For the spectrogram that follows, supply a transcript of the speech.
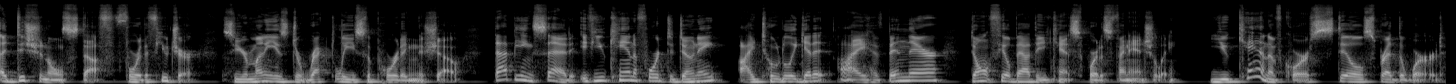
additional stuff for the future. So your money is directly supporting the show. That being said, if you can't afford to donate, I totally get it. I have been there. Don't feel bad that you can't support us financially. You can, of course, still spread the word.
